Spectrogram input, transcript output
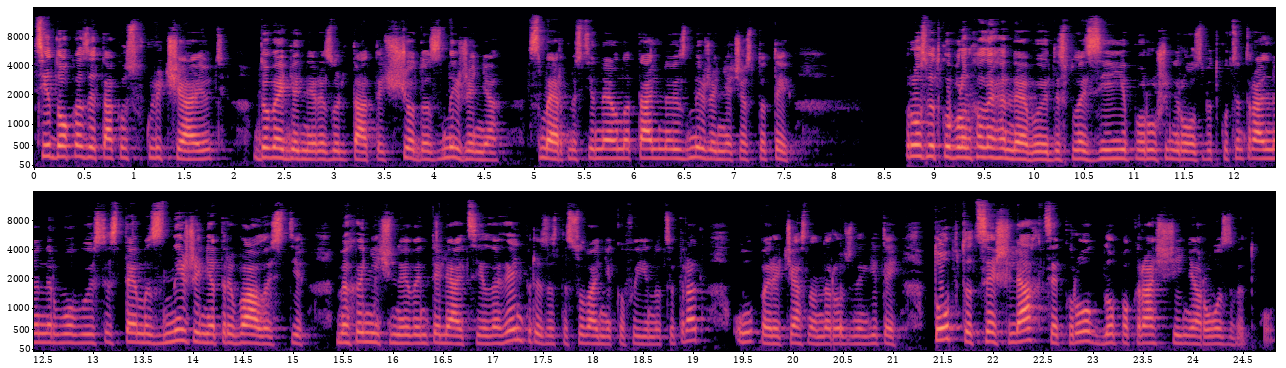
ці докази також включають доведені результати щодо зниження смертності неонатальної, зниження частоти розвитку бронхолегеневої дисплазії, порушень розвитку центральної нервової системи, зниження тривалості механічної вентиляції легень при застосуванні кофеїну цитрат у передчасно народжених дітей. Тобто це шлях, це крок до покращення розвитку.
